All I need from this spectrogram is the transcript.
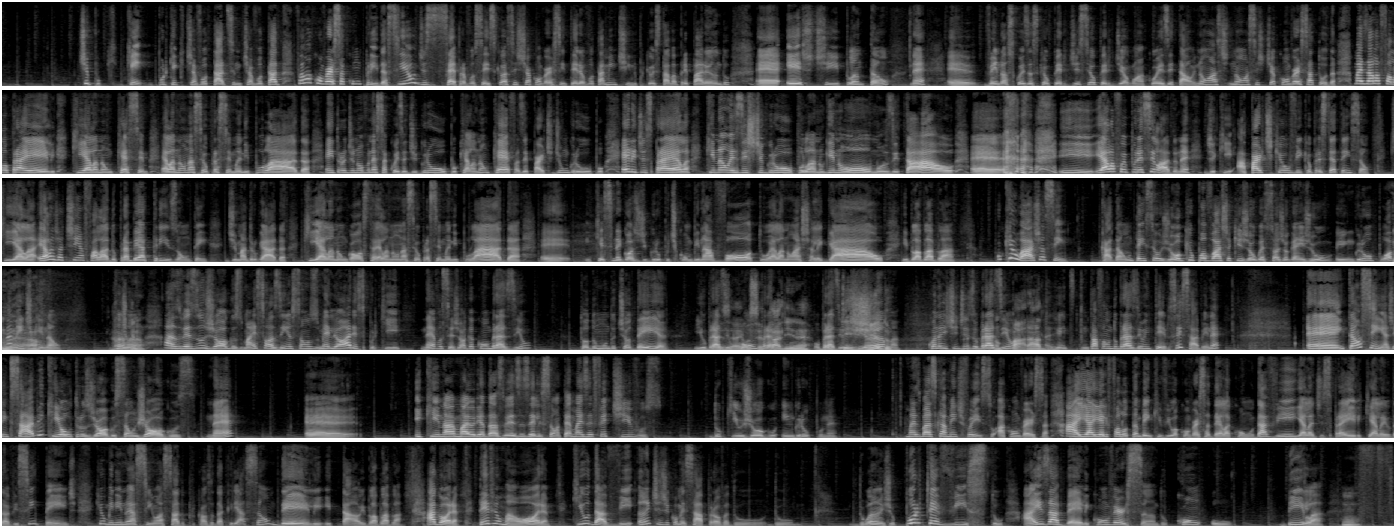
tipo, que- quem, por que que tinha votado, se não tinha votado. Foi uma conversa cumprida. Se eu disser pra vocês que eu assisti a conversa inteira, eu vou estar mentindo, porque eu estava preparando é, este plantão, né, é, vendo as coisas que eu perdi, se eu perdi alguma coisa e tal, e não, não assisti a conversa toda. Mas ela falou pra ele que ela não quer ser, ela não nasceu pra ser manipulada, entrou de novo nessa coisa de grupo, que ela não quer fazer parte de um grupo. Ele diz pra ela que não existe grupo lá no Gnomos e tal. é, e, e ela foi por esse lado, né? De que a parte que eu vi, que eu prestei atenção, que ela, ela já tinha falado pra Beatriz ontem, de madrugada, que ela não gosta, ela não nasceu pra ser manipulada, é, e que esse negócio de grupo de combinar voto, ela não acha legal, e blá blá blá. O que eu acho, assim, cada um tem seu jogo, que o povo acha que jogo é só jogar em, em grupo, obviamente Não. que não. Acho que não. Às vezes os jogos mais sozinhos são os melhores, porque, né, você joga com o Brasil, todo mundo te odeia e o Brasil é, compra. Tá ali, né? O Brasil Protegido. te ama. Quando a gente diz o Brasil, Amparado. a gente não tá falando do Brasil inteiro, vocês sabem, né? É, então, assim, a gente sabe que outros jogos são jogos, né? É, e que na maioria das vezes eles são até mais efetivos do que o jogo em grupo, né? Mas basicamente foi isso, a conversa. Ah, e aí ele falou também que viu a conversa dela com o Davi, e ela disse pra ele que ela e o Davi se entendem, que o menino é assim o assado por causa da criação dele e tal, e blá blá blá. Agora, teve uma hora que o Davi, antes de começar a prova do, do, do anjo, por ter visto a Isabelle conversando com o Bila, Hum.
